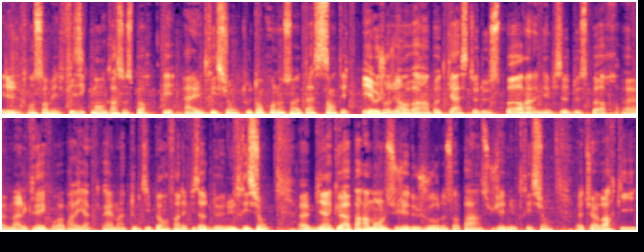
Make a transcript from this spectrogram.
et de te transformer physiquement grâce au sport et à la nutrition tout en prenant soin de ta santé. Et aujourd'hui, on va voir un podcast de sport, un épisode de sport, euh, malgré qu'on va parler quand même un tout petit peu en fin d'épisode de nutrition. Euh, bien que apparemment le sujet du jour ne soit pas un sujet de nutrition, euh, tu vas voir qu'il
